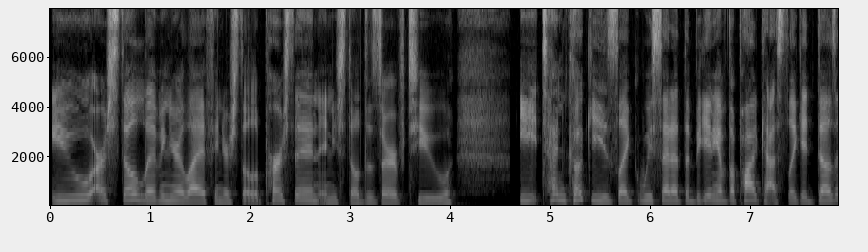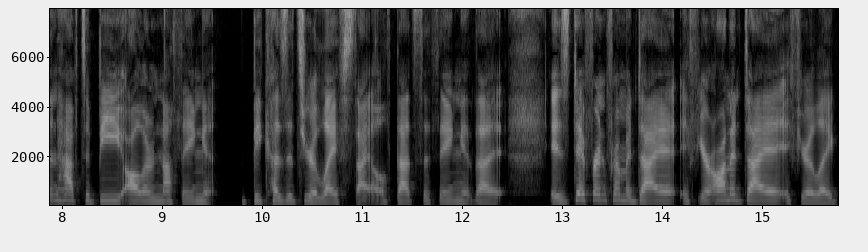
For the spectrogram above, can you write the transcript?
you are still living your life and you're still a person and you still deserve to eat 10 cookies like we said at the beginning of the podcast. Like it doesn't have to be all or nothing because it's your lifestyle. That's the thing that is different from a diet. If you're on a diet, if you're like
